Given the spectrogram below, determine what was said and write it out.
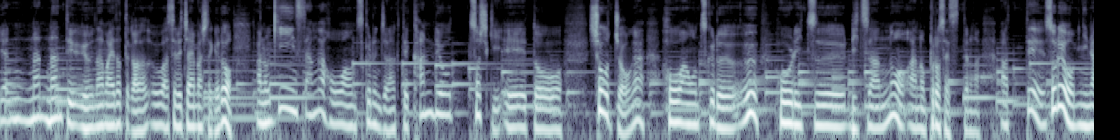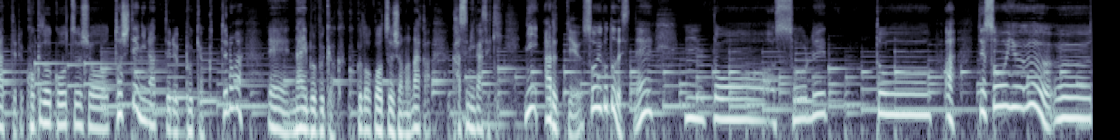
いやなんていう名前だったか忘れちゃいましたけどあの議員さんが法案を作るんじゃなくて官僚組織、えーと、省庁が法案を作る法律立案のあのプロセスっていうのがあってそれを担ってる国土交通省として担ってる部局っていうのが、えー、内部部局国土交通省の中霞が関にあるっていうそういうことですね。うんとそれと、あ、で、そういうう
